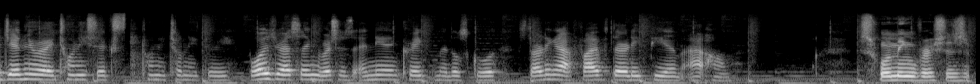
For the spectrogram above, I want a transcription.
January 26, 2023, boys wrestling versus Indian Creek Middle School starting at 5.30 p.m. at home. Swimming versus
